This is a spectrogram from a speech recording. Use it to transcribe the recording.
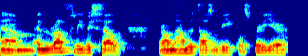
Um, and roughly we sell around 100,000 vehicles per year.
